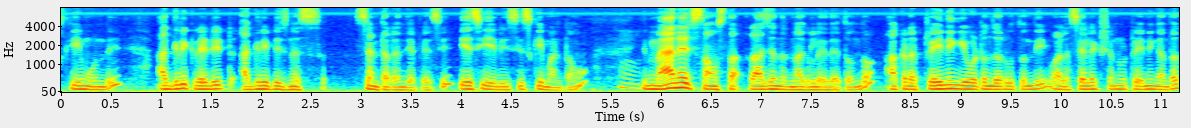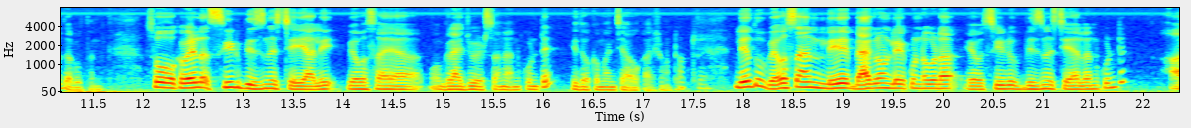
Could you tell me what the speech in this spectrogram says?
స్కీమ్ ఉంది. Agri credit agri business centre అని చెప్పేసి A C A B C స్కీమ్ అంటాము. ఇది మేనేజ్ సంస్థ రాజేంద్ర నగర్లో ఏదైతే ఉందో అక్కడ ట్రైనింగ్ ఇవ్వటం జరుగుతుంది వాళ్ళ సెలెక్షన్ ట్రైనింగ్ అంతా జరుగుతుంది. సో ఒకవేళ సీడ్ బిజినెస్ చేయాలి వ్యవసాయ గ్రాడ్యుయేట్స్ అని అనుకుంటే ఇది ఒక మంచి అవకాశం ఉంటుంది. లేదు వ్యవసాయం లే బ్యాక్గ్రౌండ్ లేకుండా కూడా సీడ్ బిజినెస్ చేయాలనుకుంటే ఆ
